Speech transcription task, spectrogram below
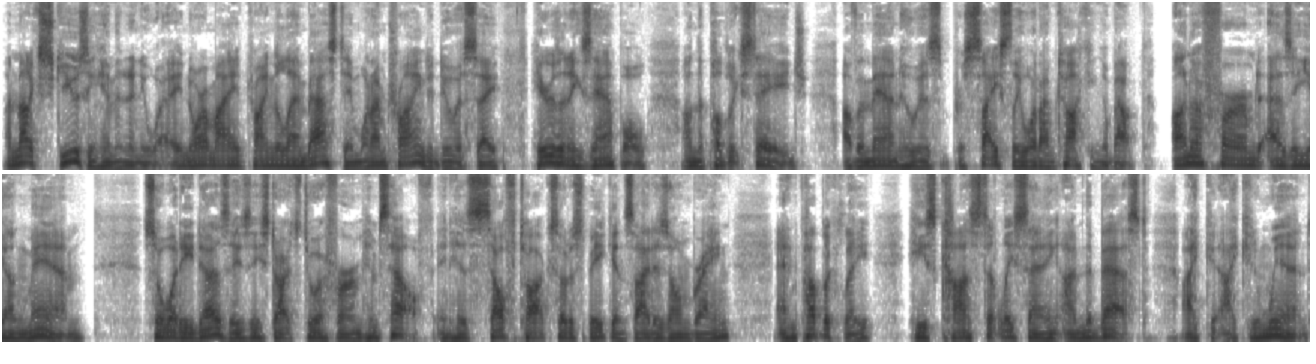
I'm not excusing him in any way, nor am I trying to lambast him. What I'm trying to do is say, here's an example on the public stage of a man who is precisely what I'm talking about, unaffirmed as a young man. So what he does is he starts to affirm himself in his self talk, so to speak, inside his own brain. And publicly, he's constantly saying, I'm the best. I can, I can win.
